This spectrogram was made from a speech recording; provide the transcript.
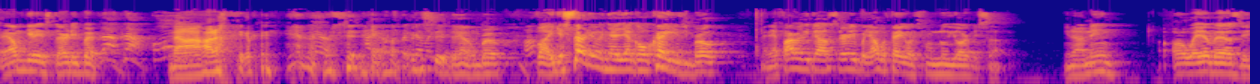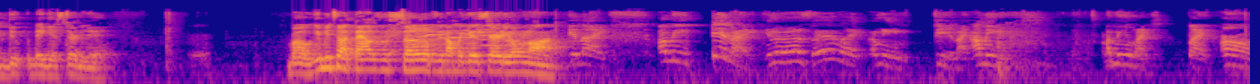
hey, I'm getting sturdy, but nah, hold on. sit down, sit down, bro. But I get sturdy on y'all, y'all go crazy, bro. And if I really got sturdy, but y'all would think I was from New York or something. You know what I mean? Or wherever else they do, they get sturdy there. Bro, give me to a thousand subs and I'm gonna get sturdy online. Yeah, like, I mean, like, you know what I'm saying? Like, I mean, like, I mean, I mean, like, like, um,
